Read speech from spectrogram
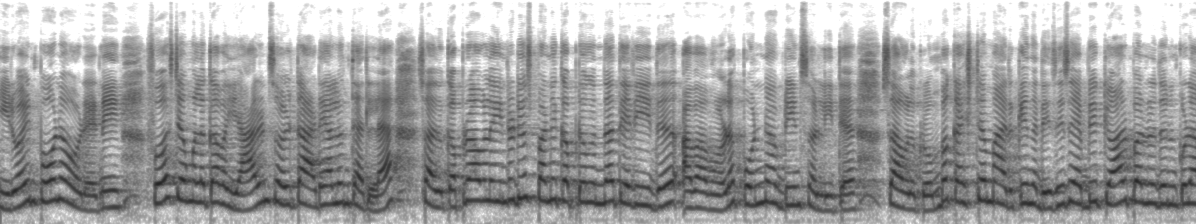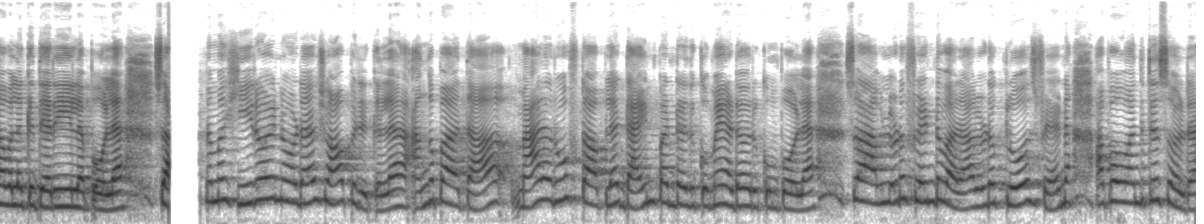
ஹீரோயின் போன உடனே ஃபர்ஸ்ட் அவங்களுக்கு அவள் யாருன்னு சொல்லிட்டு அடையாளம் தெரில ஸோ அதுக்கப்புறம் அவளை இன்ட்ரடியூஸ் பண்ணக்கப்புறம் தான் தெரியுது. அவள் அவங்களோட பொண்ணு அப்படின்னு சொல்லிட்டு. ஸோ அவளுக்கு ரொம்ப கஷ்டமாக இருக்குது இந்த டிசீஸை எப்படி க்யூர் பண்ணுறதுன்னு கூட அவளுக்கு தெரியல போல். ஸோ நம்ம ஹீரோயினோட ஷாப் இருக்குல்ல அங்கே பார்த்தா மேலே ரூஃப் டாப்பில் டைன் பண்ணுறதுக்குமே இடம் இருக்கும் போல். ஸோ அவளோட ஃப்ரெண்டு வர அவளோட க்ளோஸ் ஃப்ரெண்ட் அப்போ வந்துட்டு சொல்கிறா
